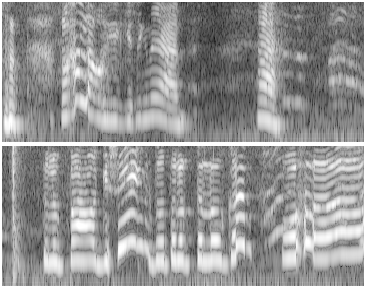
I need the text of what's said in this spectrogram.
Akala ko gigising na yan. Ha? Tulog pa ako gising. Nagtutulog-tulogan. Wow!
